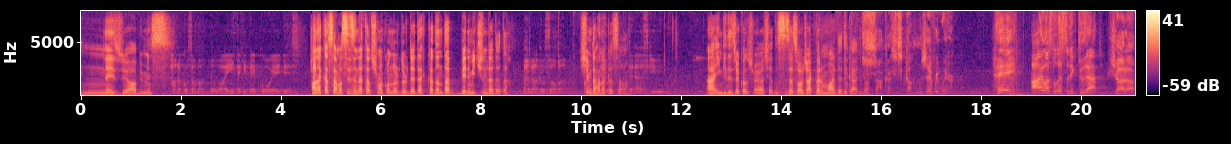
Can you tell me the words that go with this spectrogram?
Ne izliyor abimiz? Hanaka-sama sizinle tanışmak onurdur dedi. Kadın da benim için de dedi. Şimdi Hanaka-sama. Ha İngilizce konuşmaya başladı. Size soracaklarım var dedi galiba. Hey, I was listening to that. Shut up.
